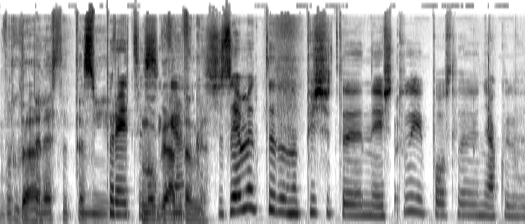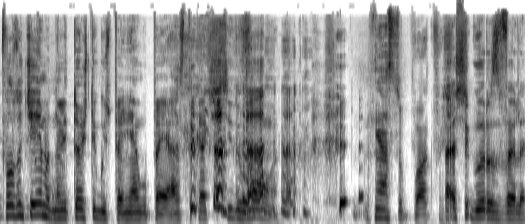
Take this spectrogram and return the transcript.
върху Да. телесната ми. спрете Ногата сега. ми. Ще вземете да напишете нещо и после някой да го... Какво значение има, нали? Той ще го изпее, няма го пее аз, така че си доволна. Няма се оплакваш. Аз ще го разваля.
